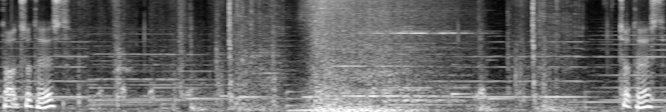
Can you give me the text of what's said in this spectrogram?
To co to jest? Co to jest?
